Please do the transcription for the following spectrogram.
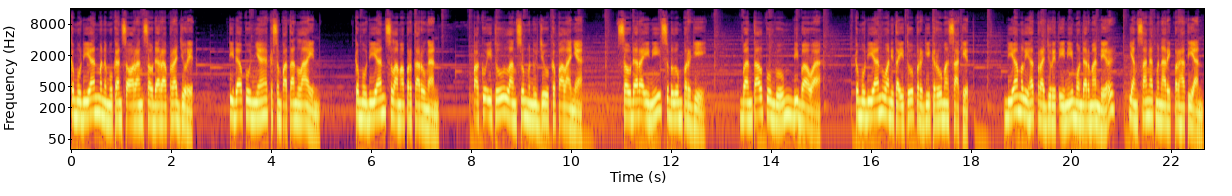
kemudian menemukan seorang saudara prajurit. Tidak punya kesempatan lain. Kemudian selama pertarungan, paku itu langsung menuju kepalanya. Saudara ini sebelum pergi, bantal punggung dibawa. Kemudian wanita itu pergi ke rumah sakit. Dia melihat prajurit ini mondar-mandir, yang sangat menarik perhatian.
